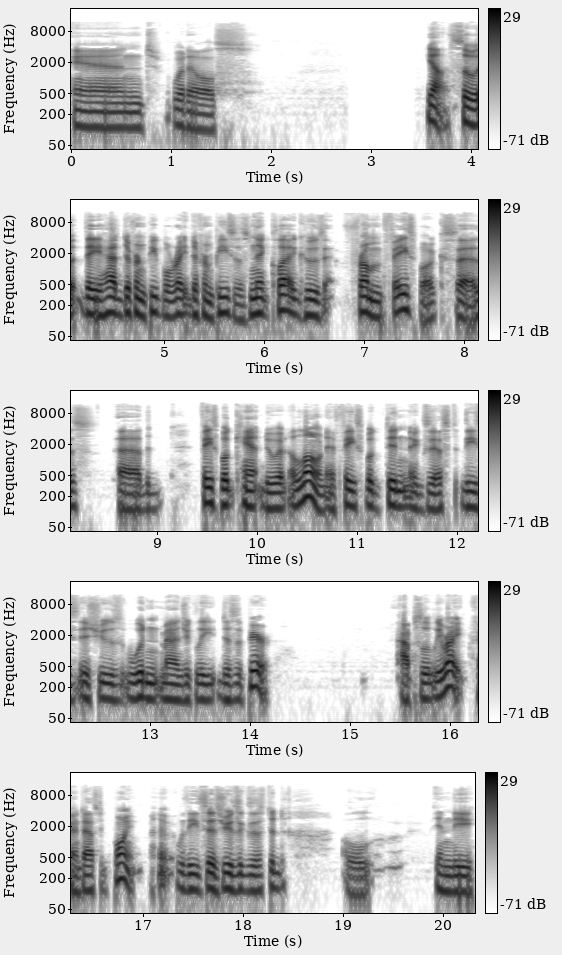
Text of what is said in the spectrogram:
And what else? Yeah, so they had different people write different pieces. Nick Clegg, who's from Facebook, says uh, the Facebook can't do it alone. If Facebook didn't exist, these issues wouldn't magically disappear. Absolutely right. Fantastic point. these issues existed in the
